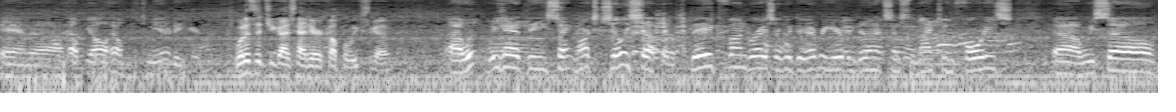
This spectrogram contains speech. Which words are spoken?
and uh, help you all help the community here. What is it you guys had here a couple weeks ago? Uh, we, we had the St. Mark's Chili Supper, big fundraiser we do every year. Been doing it since the 1940s. Uh, we sell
